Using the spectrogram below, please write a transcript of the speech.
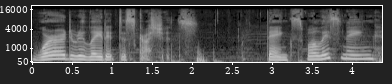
word related discussions. Thanks for listening.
